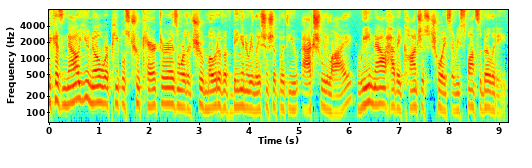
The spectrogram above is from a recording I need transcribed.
Because now you know where people's true character is and where their true motive of being in a relationship with you actually lie. We now have a conscious choice, a responsibility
